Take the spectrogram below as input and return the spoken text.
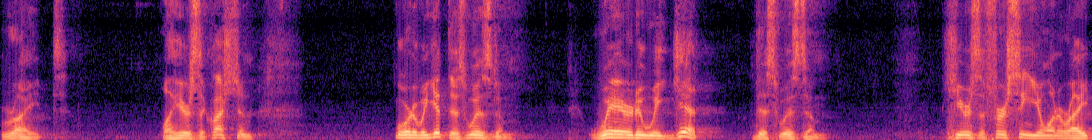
right. Well, here's the question Where do we get this wisdom? Where do we get this wisdom? Here's the first thing you want to write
